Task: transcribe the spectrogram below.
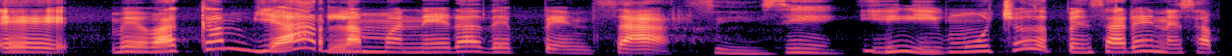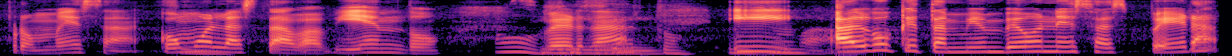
eh, me va a cambiar la manera de pensar. Sí. Sí. Y, Sí. y mucho de pensar en esa promesa, cómo Sí. la estaba viendo, Oh, ¿verdad? Y Wow. algo que también veo en esa espera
